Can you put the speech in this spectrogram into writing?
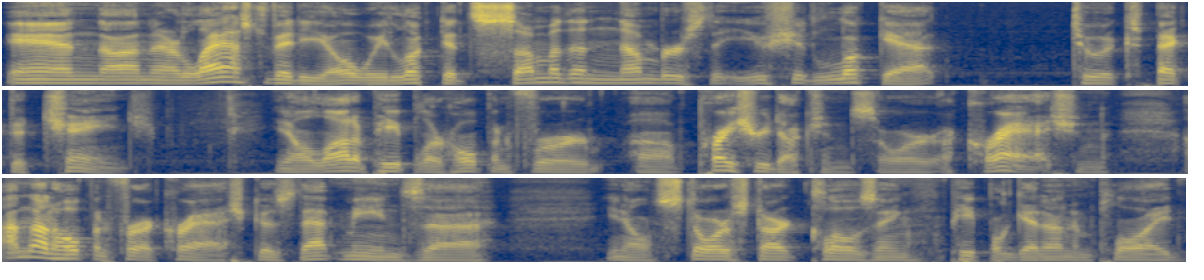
And on our last video, we looked at some of the numbers that you should look at to expect a change you know, a lot of people are hoping for uh, price reductions or a crash, and I'm not hoping for a crash because that means, uh, you know, stores start closing, people get unemployed.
